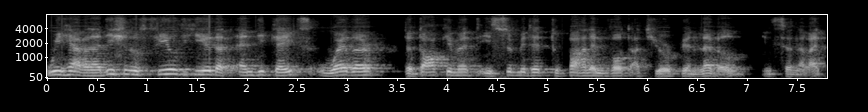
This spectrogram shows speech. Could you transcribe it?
we have an additional field here that indicates whether the document is submitted to parallel vote at European level in CENELEC.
